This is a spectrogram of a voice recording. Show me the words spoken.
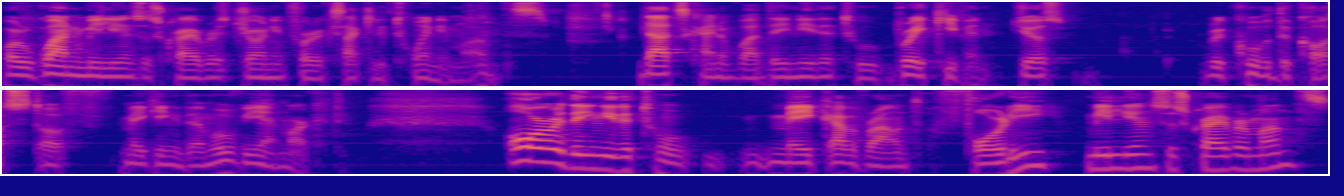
or 1 million subscribers joining for exactly 20 months. That's kind of what they needed to break even, just recoup the cost of making the movie and marketing. Or they needed to make around 40 million subscriber months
